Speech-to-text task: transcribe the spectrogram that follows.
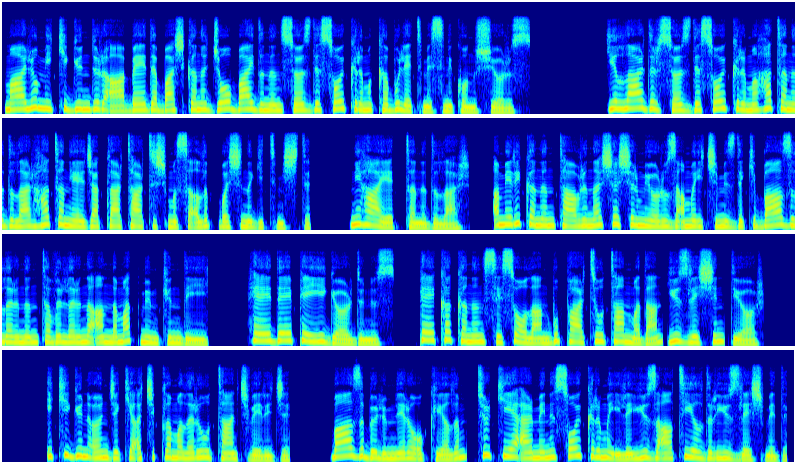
Malum iki gündür ABD Başkanı Joe Biden'ın sözde soykırımı kabul etmesini konuşuyoruz. Yıllardır sözde soykırımı ha tanıdılar ha tanıyacaklar tartışması alıp başını gitmişti. Nihayet tanıdılar. Amerika'nın tavrına şaşırmıyoruz ama içimizdeki bazılarının tavırlarını anlamak mümkün değil. HDP'yi gördünüz. PKK'nın sesi olan bu parti utanmadan yüzleşin diyor. İki gün önceki açıklamaları utanç verici. Bazı bölümleri okuyalım. Türkiye Ermeni soykırımı ile 106 yıldır yüzleşmedi.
